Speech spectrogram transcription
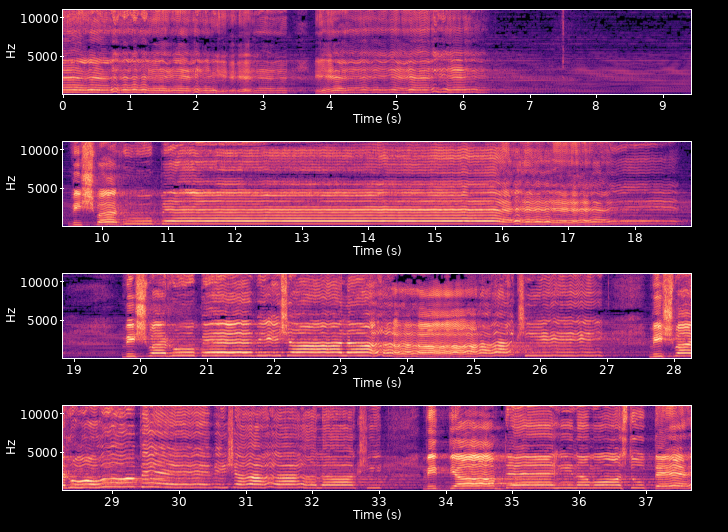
विश्वरूपे विश्वरूपे विशालाक्षी। विश्वरूपे विशालाक्षी। विद्यां देहि नमोऽस्तु ते।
